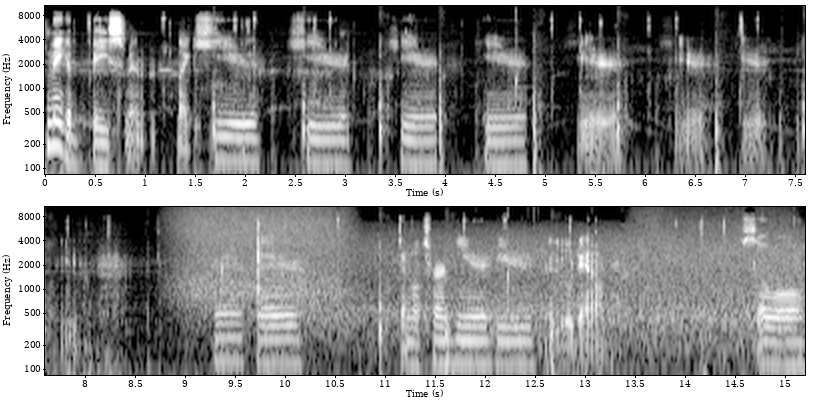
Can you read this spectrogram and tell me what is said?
make a basement. Like here, here, here, here, here, here, here, here. There, there. We'll turn here, here, and go down. So we'll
